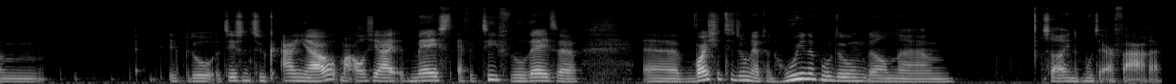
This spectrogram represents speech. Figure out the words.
Um, ik bedoel, het is natuurlijk aan jou. Maar als jij het meest effectief wil weten uh, wat je te doen hebt en hoe je het moet doen, dan uh, zal je het moeten ervaren.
